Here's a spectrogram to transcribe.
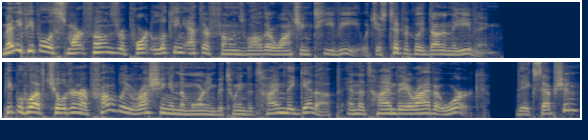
Many people with smartphones report looking at their phones while they're watching TV, which is typically done in the evening. People who have children are probably rushing in the morning between the time they get up and the time they arrive at work. The exception?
